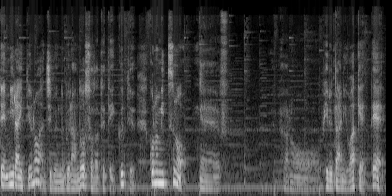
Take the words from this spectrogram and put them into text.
で未来っていうのは自分のブランドを育てていくっていう。この3つの,、えー、あのフィルターに分けて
